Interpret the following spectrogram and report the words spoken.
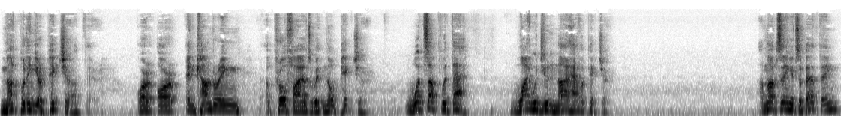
not putting your picture up there or or encountering uh, profiles with no picture? What's up with that? Why would you not have a picture? I'm not saying it's a bad thing.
